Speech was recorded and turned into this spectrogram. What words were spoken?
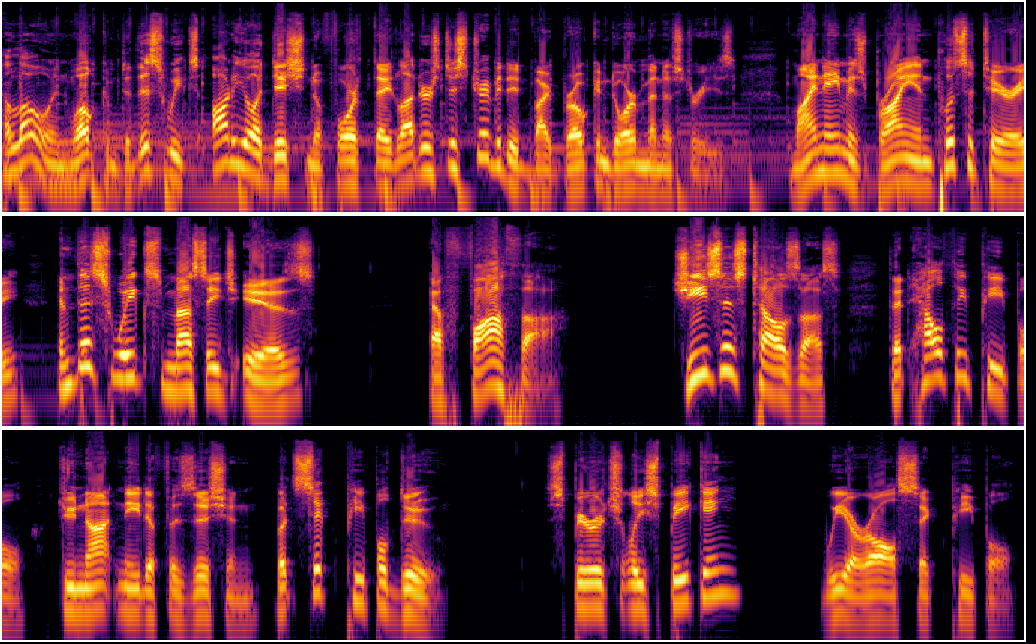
Hello, and welcome to this week's audio edition of Fourth Day Letters distributed by Broken Door Ministries. My name is Brian Pusateri, and this week's message is Ephphatha. Jesus tells us that healthy people do not need a physician, but sick people do. Spiritually speaking, we are all sick people.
